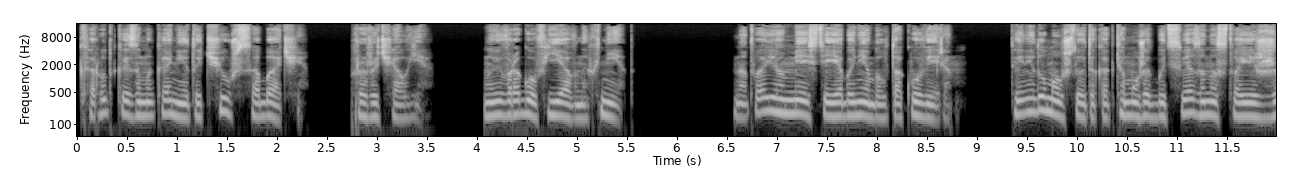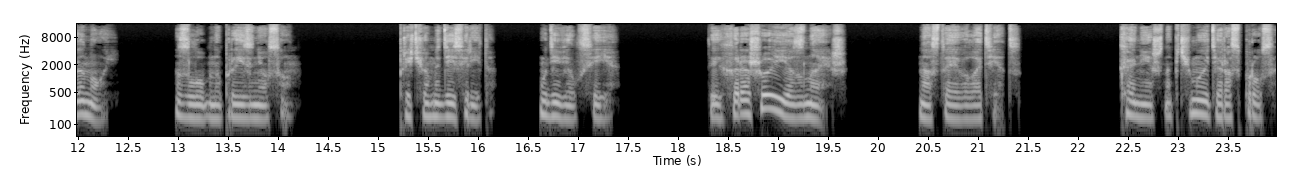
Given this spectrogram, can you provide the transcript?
Короткое замыкание — это чушь собачья», — прорычал я. «Но и врагов явных нет. На твоем месте я бы не был так уверен. Ты не думал, что это как-то может быть связано с твоей женой?» — злобно произнес он. «При чем здесь Рита?» — удивился я. «Ты хорошо ее знаешь?» — настаивал отец. Конечно, к чему эти расспросы?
